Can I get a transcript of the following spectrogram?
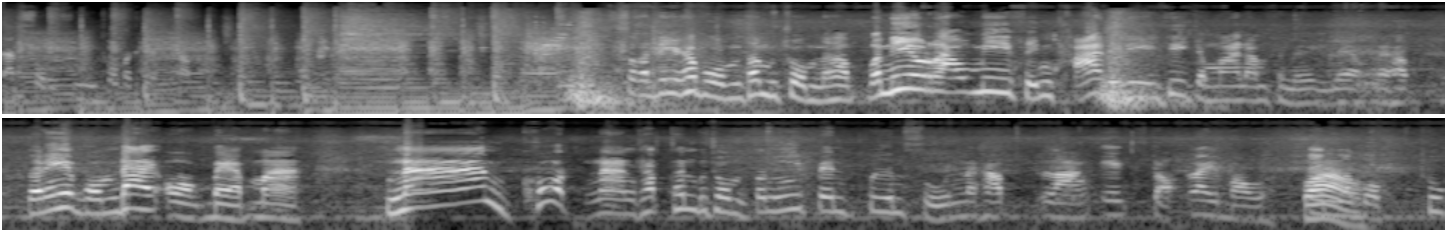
จัดส่งฟรีทั่วประเทศครับ สวัสดีครับผมท่านผู้ชมนะครับ วันนี้เรามีสินค้าดีๆ ที่จะมานำเสนออีกแล้วนะครับ ตัวนี้ผมได้ออกแบบมานานโคตรนานครับท่านผู้ชม ตัวนี้เป็นปืนศูนย์นะครับลางเอ็กเจาะไล่เบาเต็มว้าว ระบบทุก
